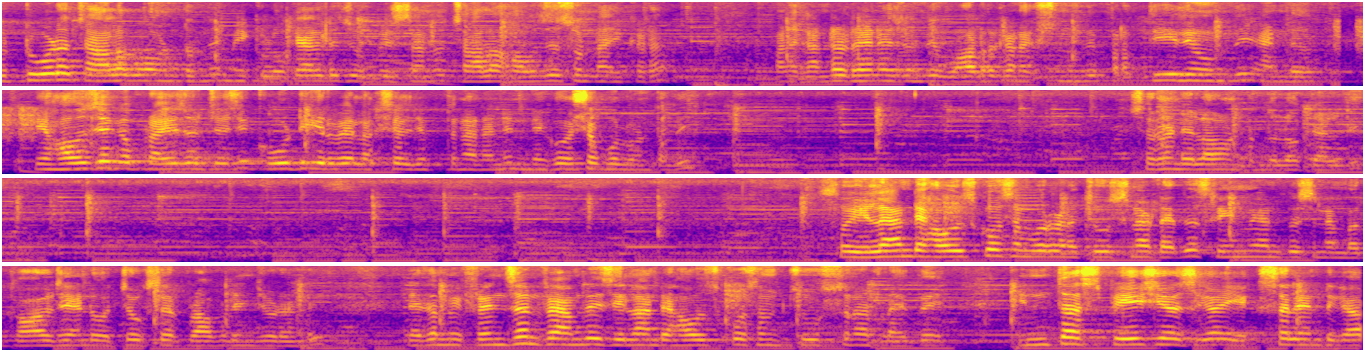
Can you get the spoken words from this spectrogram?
చుట్టూ కూడా చాలా బాగుంటుంది. మీకు లొకాలిటీ చూపిస్తాను. చాలా హౌసెస్ ఉన్నాయి ఇక్కడ. మనకి అండర్ డ్రైనేజ్ ఉంది వాటర్ కనెక్షన్ ఉంది ప్రతిదీ ఉంది. అండ్ ఈ హౌస్ యొక్క ప్రైస్ వచ్చేసి కోటి ఇరవై లక్షలు చెప్తున్నానండి. నెగోషియబుల్ ఉంటుంది. చూడండి ఎలా ఉంటుంది లొకాలిటీ సో ఇలాంటి హౌస్ కోసం ఎవరైనా చూసినట్లయితే స్క్రీన్ మీద అనిపిస్తున్న నెంబర్ కాల్ చేయండి. వచ్చి ఒకసారి ప్రాపర్టీని చూడండి. లేదా మీ ఫ్రెండ్స్ అండ్ ఫ్యామిలీస్ ఇలాంటి హౌస్ కోసం చూస్తున్నట్లయితే ఇంత స్పేషియస్గా ఎక్సలెంట్గా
